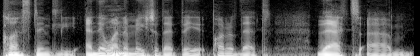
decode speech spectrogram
constantly and they want to Mm. make sure that they're part of that that um,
